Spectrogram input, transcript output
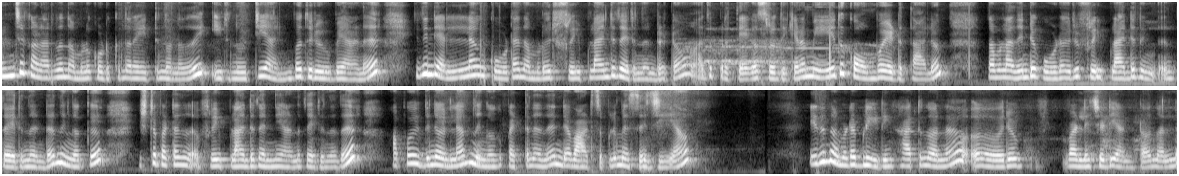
അഞ്ച് കളറിന് നമ്മൾ കൊടുക്കുന്ന റേറ്റ് എന്ന് പറയുന്നത് ഇരുന്നൂറ്റി അൻപത് രൂപയാണ്. ഇതിന്റെ എല്ലാം കൂടെ നമ്മളൊരു ഫ്രീ പ്ലാന്റ് തരുന്നുണ്ട് കേട്ടോ. അത് പ്രത്യേകം ശ്രദ്ധിക്കണം. ഏത് കോമ്പോ എടുത്താലും നമ്മൾ അതിന്റെ കൂടെ ഒരു ഫ്രീ പ്ലാന്റ് തരുന്നുണ്ട്. നിങ്ങൾക്ക് ഇഷ്ടപ്പെട്ട ഫ്രീ പ്ലാന്റ് തന്നെയാണ് തരുന്നത്. അപ്പോൾ ഇതിനെല്ലാം നിങ്ങൾക്ക് പെട്ടെന്ന് തന്നെ എന്റെ വാട്സപ്പിൽ മെസ്സേജ് ചെയ്യാം. ഇത് നമ്മുടെ ബ്ലീഡിങ് ഹാർട്ട് എന്ന് പറഞ്ഞാൽ ഒരു വള്ളിച്ചെടിയാണ് കേട്ടോ നല്ല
